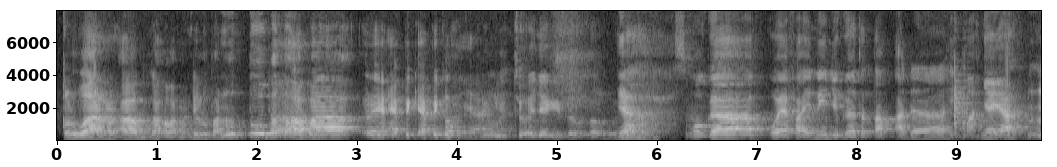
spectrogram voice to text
keluar uh, buka kamar mandi lupa nutup atau Ah. apa eh, epic epic lah Iya, yang iya. lucu aja gitu kalau. Ya, semoga WFA ini juga tetap ada hikmahnya ya Mm.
